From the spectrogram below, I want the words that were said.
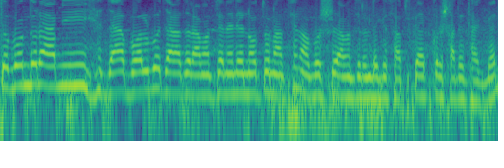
তো বন্ধুরা, আমি যা বলব, যারা যারা আমার চ্যানেলে নতুন আছেন, অবশ্যই আমার চ্যানেলটাকে সাবস্ক্রাইব করে সাথে থাকবেন।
